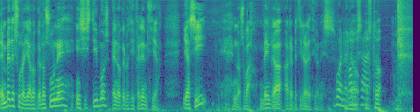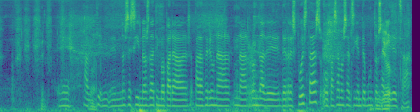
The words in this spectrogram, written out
En vez de subrayar lo que nos une, insistimos en lo que nos diferencia. Y así nos va. Venga a repetir las lecciones. Bueno, vamos a... Eh, eh, no sé si nos da tiempo para, para hacer una, una ronda de, de, respuestas o pasamos al siguiente punto, derecha.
